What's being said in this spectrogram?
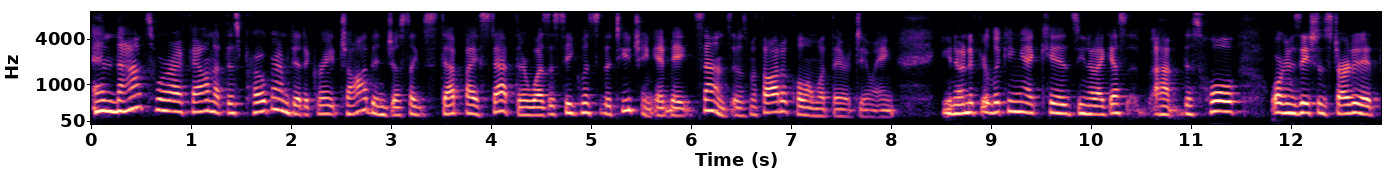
And that's where I found that this program did a great job in just like step by step. There was a sequence to the teaching. It made sense. It was methodical in what they're doing. You know, and if you're looking at kids, you know, I guess um, this whole organization started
